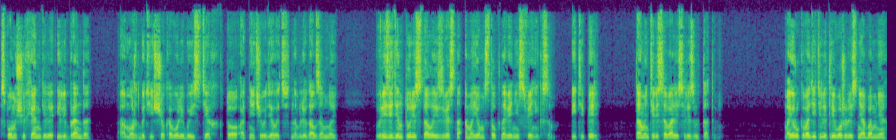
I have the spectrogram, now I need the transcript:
С помощью Хенгеля или Бренда, а может быть еще кого-либо из тех, кто от нечего делать наблюдал за мной, в резидентуре стало известно о моем столкновении с Фениксом и теперь там интересовались результатами. Мои руководители тревожились не обо мне,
